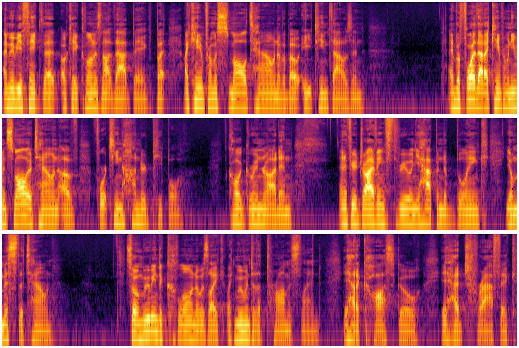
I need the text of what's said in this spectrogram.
And maybe you think that, okay, Kelowna is not that big, but I came from a small town of about 18,000 and before that, I came from an even smaller town of 1,400 people called Grindrod. And, and if you're driving through and you happen to blink, you'll miss the town. So moving to Kelowna was like, like moving to the promised land. It had a Costco, it had traffic.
